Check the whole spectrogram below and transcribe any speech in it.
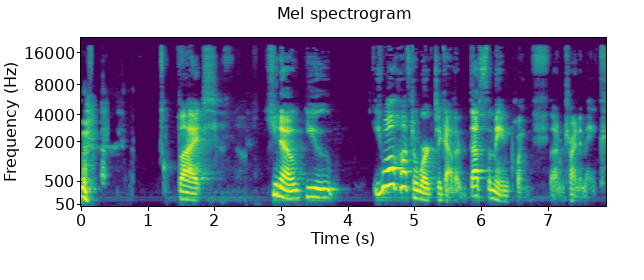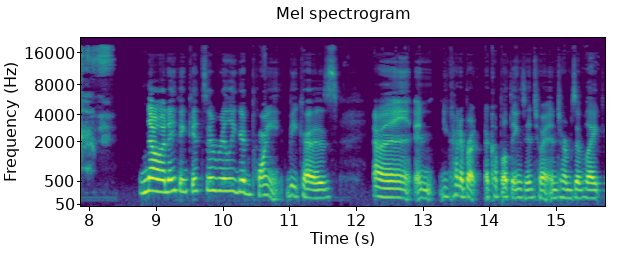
but you know, you you all have to work together. That's the main point that I'm trying to make. No, and I think it's a really good point because uh and you kind of brought a couple of things into it in terms of like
